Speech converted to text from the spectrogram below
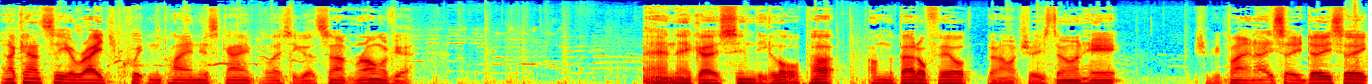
and I can't see you rage quitting playing this game unless you got something wrong with you. And there goes Cyndi Lauper on the battlefield. Don't know what she's doing here. Should be playing AC/DC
